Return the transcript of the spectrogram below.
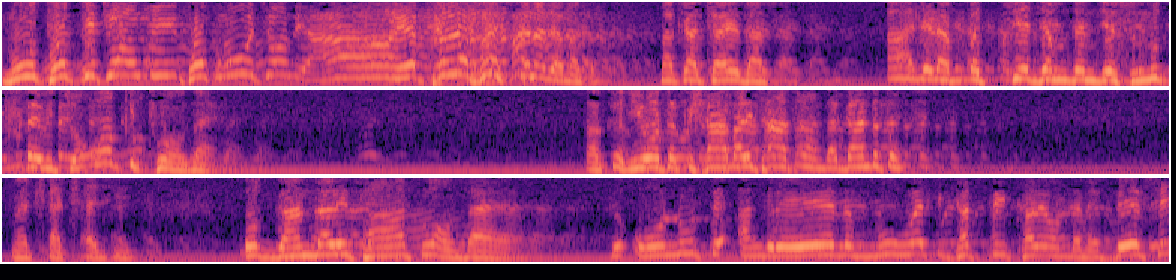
منہ تھوک چاہیے تھوک منہ چاہیے تھلے فس کے نہ جا، میں میں کیا اچھا یہ دس۔ آ جڑا بچے جمدن جس نطفے وچوں، وہ کتوں آتا آ جی وہ تو پیشاب والی تھان تو آتا گند تو۔ میں اچھا جی وہ گند والی تھان تو آتا ہے۔ تو انگریز منہ گتی کھڑے ہوتے ہیں دیسی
